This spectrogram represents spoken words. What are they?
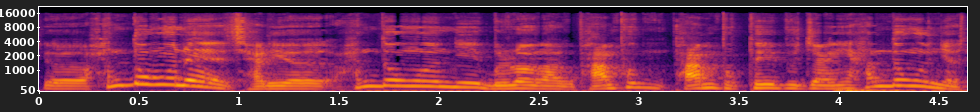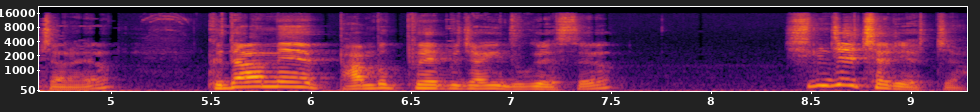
저 한동훈의 자리에 한동훈이 물러나고 반부, 반부패 부장이 한동훈이었잖아요. 그 다음에 반부패 부장이 누구였어요? 심재철이었죠.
